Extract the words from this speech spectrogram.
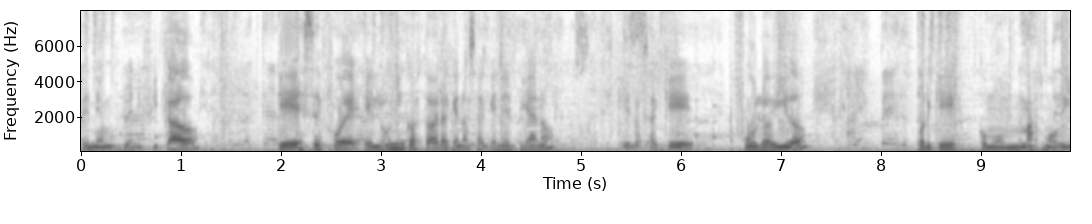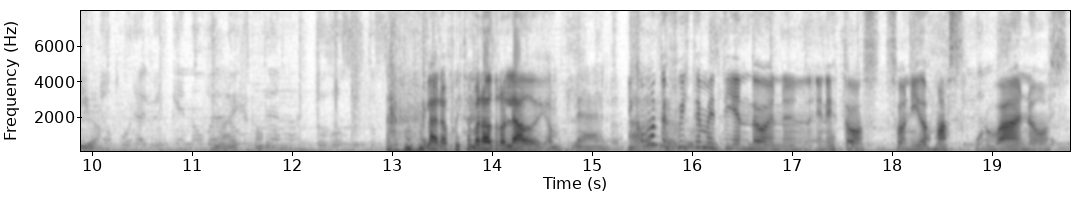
teníamos planificado. Que ese fue el único hasta ahora que no saqué en el piano. Que lo saqué full oído. Porque es como más movido. No es como. Claro, fuiste para otro lado, digamos. Claro. ¿Y cómo te fuiste metiendo en, en- en estos sonidos más urbanos?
